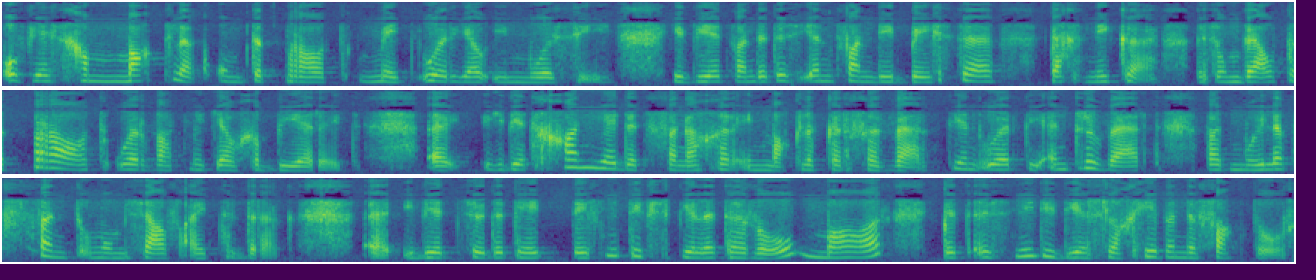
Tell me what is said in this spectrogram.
of jy's gemaklik om te praat met oor jou emosie. Jy weet want dit is een van die beste tegnieke is om wel te praat oor wat met jou gebeur het. Uh jy weet, gaan jy dit vinniger en makliker verwerk teenoor die introwert wat moeilik vind om homself uit te druk. Uh jy weet, so dit het definitief speel dit 'n rol, maar dit is nie die deurslaggewende faktor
